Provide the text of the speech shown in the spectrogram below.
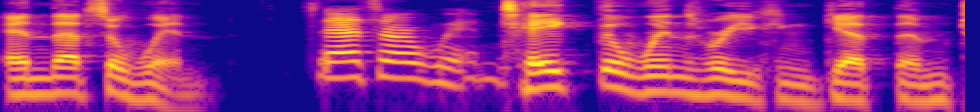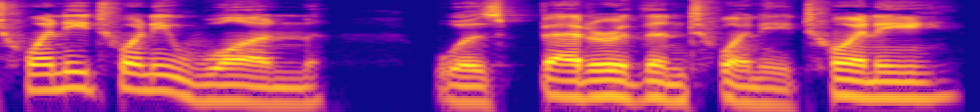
And that's a win. That's our win. take the wins where you can get them. 2021 was better than 2020.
